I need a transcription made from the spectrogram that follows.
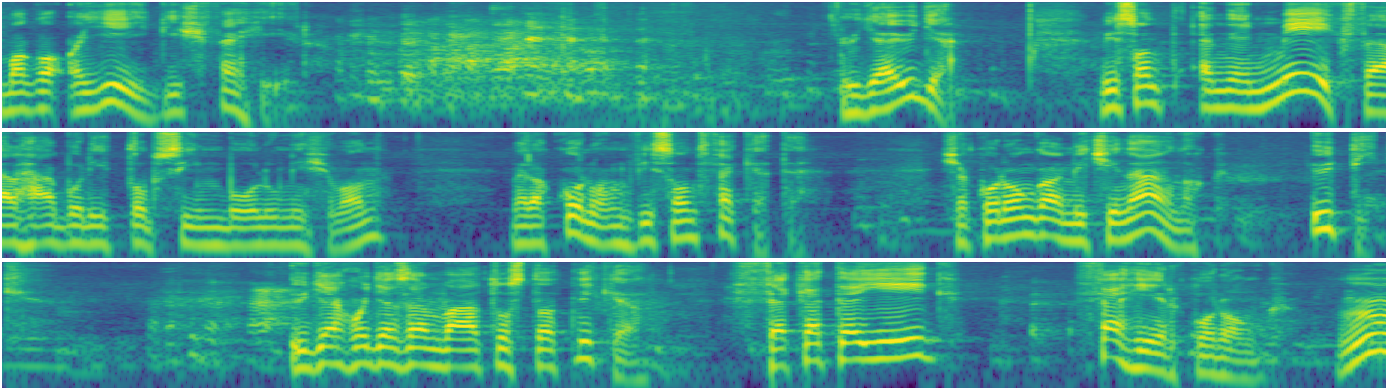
maga a jég is fehér. Ugye, ugye? Viszont ennél még felháborítóbb szimbólum is van, mert a korong viszont fekete. És a koronggal mit csinálnak? Ütik. Ugye, hogy ezen változtatni kell? Fekete jég, fehér korong. Hm?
